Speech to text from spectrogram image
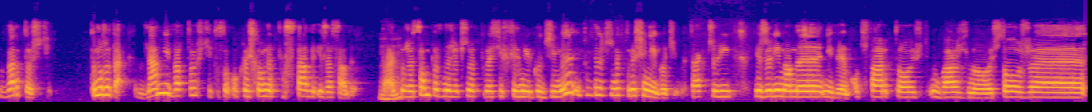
Wartości. To może tak, dla mnie wartości to są określone postawy i zasady. Tak, mhm. że są pewne rzeczy, na które się w firmie godzimy i pewne rzeczy, na które się nie godzimy. Tak? Czyli jeżeli mamy, nie wiem, otwartość, uważność, to, że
